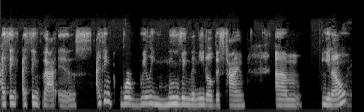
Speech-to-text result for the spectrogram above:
I think I think that is I think we're really moving the needle this time. Um, you know,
